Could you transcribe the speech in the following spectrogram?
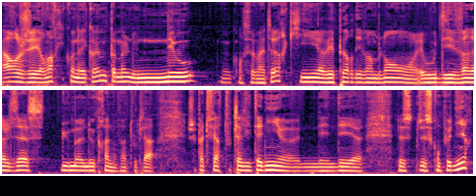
Alors, j'ai remarqué qu'on avait quand même pas mal de néo-consommateurs qui avaient peur des vins blancs euh, ou des vins d'Alsace du mal de crâne, enfin toute la, je vais pas te faire toute la litanie euh, des, des, euh, de, ce- de ce qu'on peut dire,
